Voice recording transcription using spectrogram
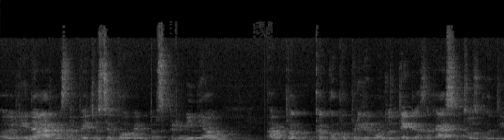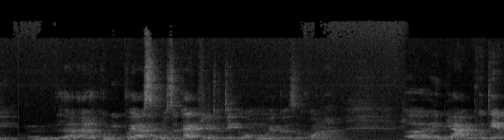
eh, linearno z napetostjo spremenjal. Ampak kako pa pridemo do tega, zakaj se to zgodi? Ali lahko mi pojasnimo, zakaj pride do tega umovega zakona? Uh, in ja, in potem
